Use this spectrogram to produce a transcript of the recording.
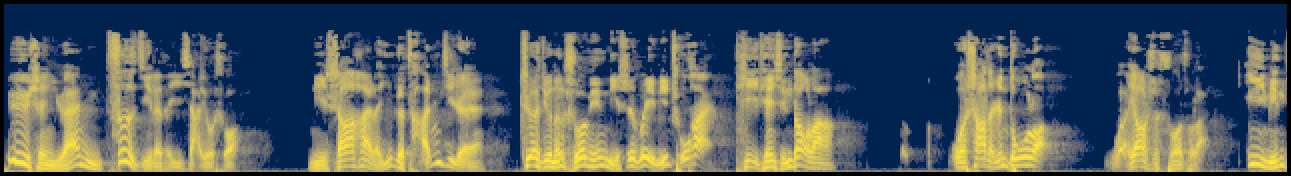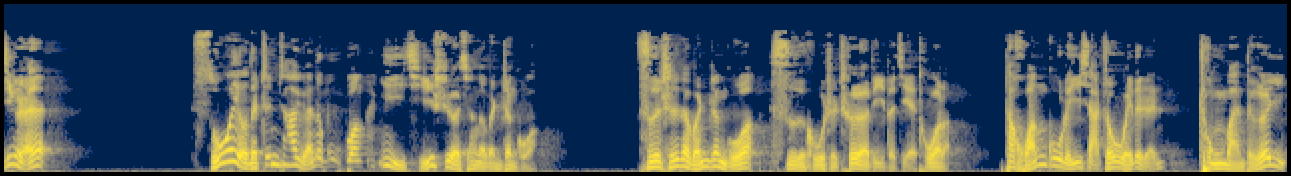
预审员刺激了他一下，又说：“你杀害了一个残疾人。”这就能说明你是为民除害、替天行道了。我杀的人多了，我要是说出来，一鸣惊人。所有的侦查员的目光一齐射向了文正国。此时的文正国似乎是彻底的解脱了，他环顾了一下周围的人，充满得意。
